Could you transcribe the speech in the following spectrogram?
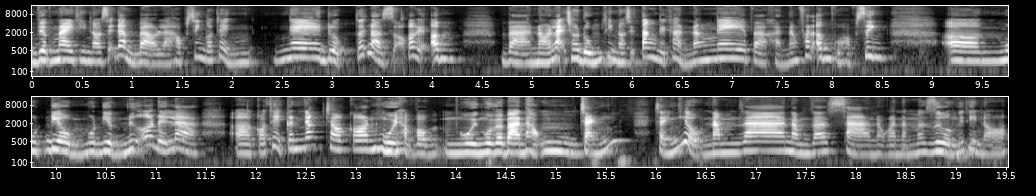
uh, việc này thì nó sẽ đảm bảo là học sinh có thể nghe được rất là rõ các cái âm và nói lại cho đúng thì nó sẽ tăng cái khả năng nghe và khả năng phát âm của học sinh Uh, một điều một điểm nữa đấy là uh, có thể cân nhắc cho con ngồi học vào ngồi ngồi vào bàn học ừ. tránh tránh kiểu nằm ra nằm ra sàn hoặc là nằm ra giường ấy ừ. thì nó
